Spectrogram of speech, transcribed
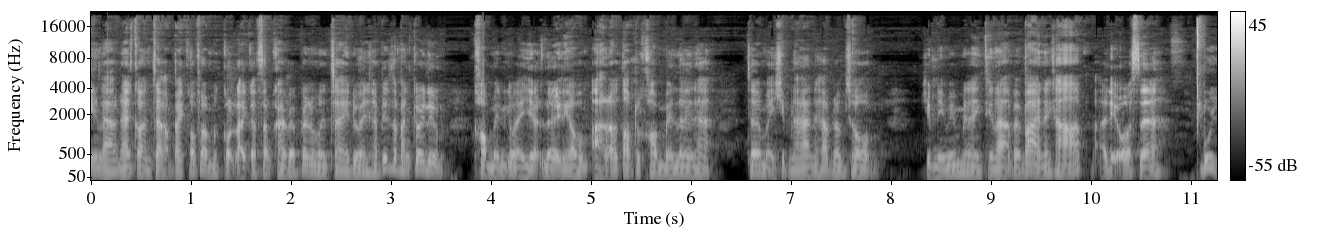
ริงๆแล้วนะก่อนจากกันไปก็ฝากมือกดไลค์กับซับสไครป์ไว้เป็นกำลังใจด้วยครับที่สำคัญก็อย่าลืมคอมเมนต์กันมาเยอะเลยนะครับผมอ่านแล้วตอบทุกคอมเมนต์เลยนะฮะเจอกันใหม่คลิปหน้านะครับท่านผู้ชมคลิปนี้ไม่มีอะไรจริงๆแล้วบ๊ายบายนะครับอเดโอสนะบุย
